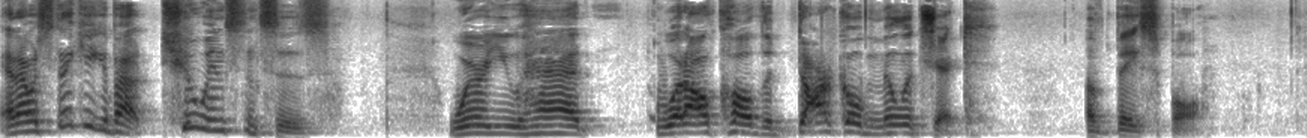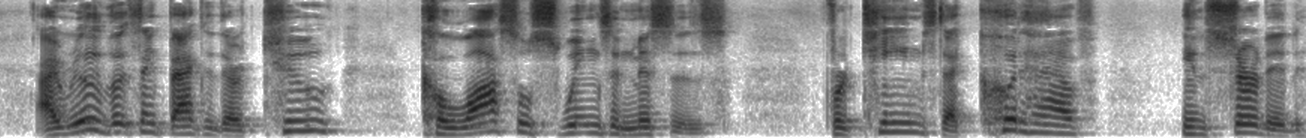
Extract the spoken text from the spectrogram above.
And I was thinking about two instances where you had what I'll call the Darko Milicic of baseball. I really think back that there are two colossal swings and misses for teams that could have inserted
